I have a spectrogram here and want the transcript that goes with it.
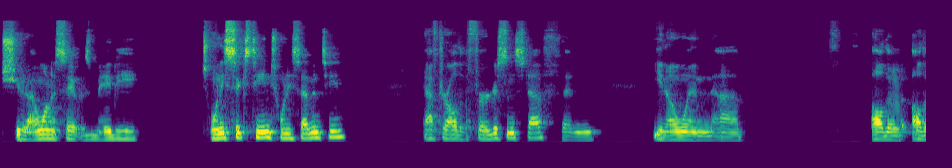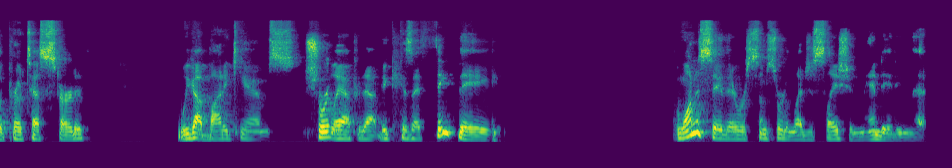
shoot, I want to say it was maybe 2016, 2017, after all the Ferguson stuff, and you know when uh, all the all the protests started, we got body cams shortly after that because I think they, I want to say there was some sort of legislation mandating that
